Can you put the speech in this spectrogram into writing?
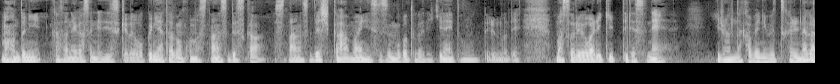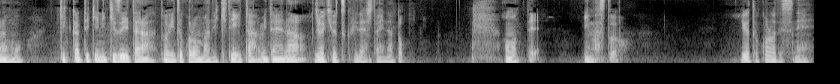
まあ本当に重ね重ねですけど、僕には多分このスタンスですか、スタンスでしか前に進むことができないと思ってるので、まあそれを割り切ってですね、いろんな壁にぶつかりながらも、結果的に気づいたら遠いところまで来ていたみたいな状況を作り出したいなと思っていますというところですね。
